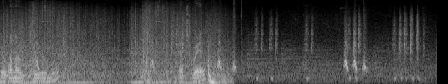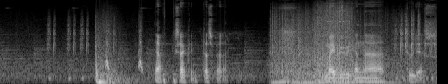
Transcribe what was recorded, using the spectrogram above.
You're gonna be removed? That's weird. Yeah, exactly. That's better. Maybe we can uh, do this.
